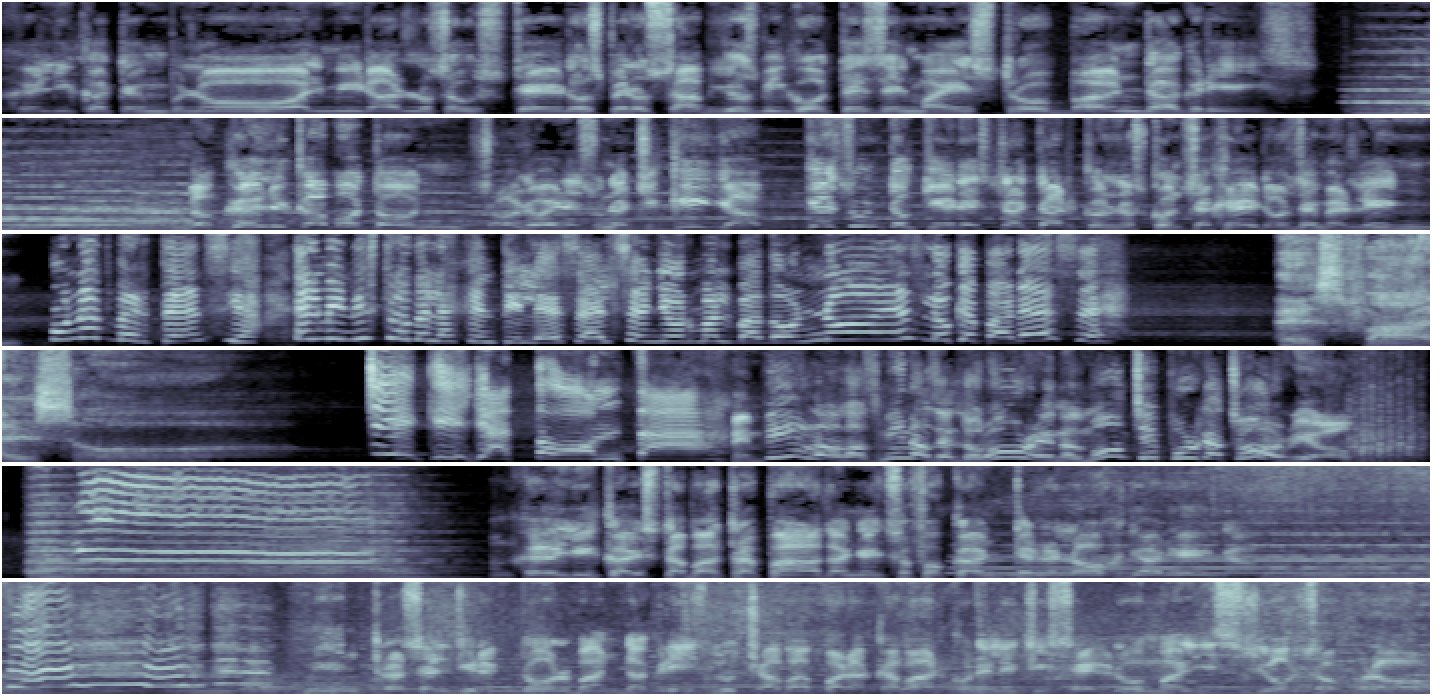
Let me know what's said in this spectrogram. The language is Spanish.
Angélica tembló al mirar los austeros pero sabios bigotes del maestro Banda Gris. Angélica Botón, solo eres una chiquilla. ¿Qué asunto quieres tratar con los consejeros de Merlín? Una advertencia. El ministro de la gentileza, el señor malvado, no es lo que parece. Es falso. Chiquilla tonta. Envíala a las minas del dolor en el monte Purgatorio. Angélica estaba atrapada en el sofocante reloj de arena. Mientras el director Banda Gris luchaba para acabar con el hechicero malicioso Frog.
